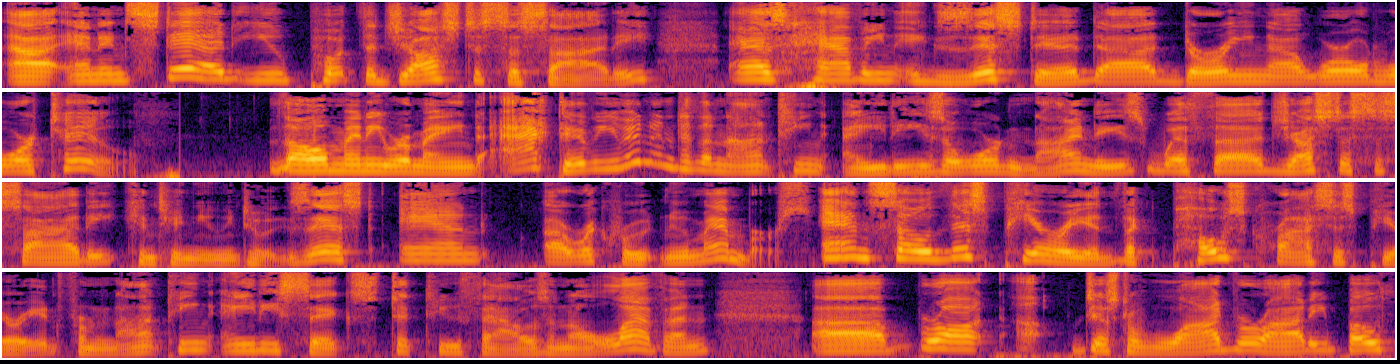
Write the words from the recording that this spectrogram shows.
Uh, and instead, you put the Justice Society as having existed uh, during uh, World War II. Though many remained active even into the 1980s or 90s, with uh, Justice Society continuing to exist and uh, recruit new members. And so this period, the post-crisis period from 1986 to 2011, uh, brought uh, just a wide variety, both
